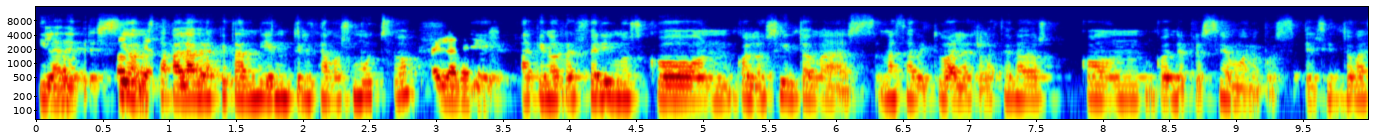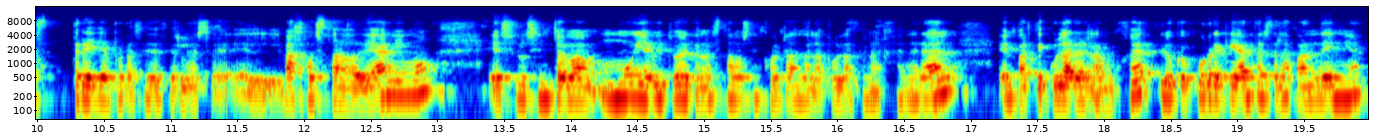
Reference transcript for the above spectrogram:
Y la depresión, esta palabra que también utilizamos mucho, eh, a que nos referimos con, con, los síntomas más habituales relacionados con, depresión, bueno, pues el síntoma estrella, por así decirlo, es el bajo estado de ánimo. Es un síntoma muy habitual que nos estamos encontrando en la población en general, en particular en la mujer. Lo que ocurre que antes de la pandemia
